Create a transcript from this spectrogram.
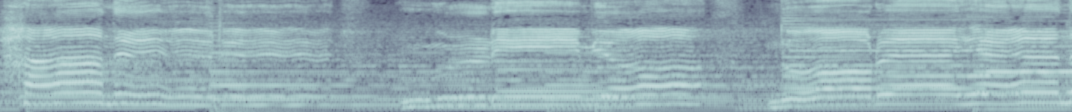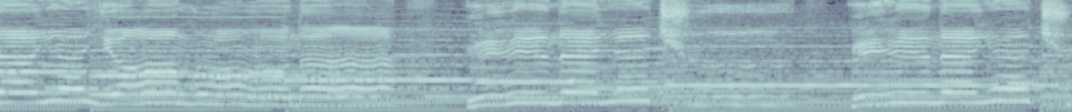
하늘을 울리며 노래해 나의 영혼아 은혜의 주 은혜의 주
